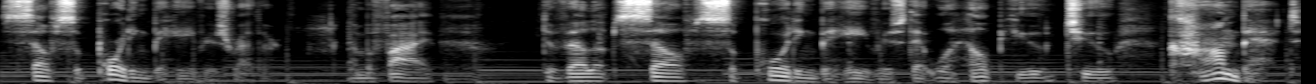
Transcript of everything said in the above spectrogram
self supporting behaviors, rather. Number five, develop self supporting behaviors that will help you to combat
